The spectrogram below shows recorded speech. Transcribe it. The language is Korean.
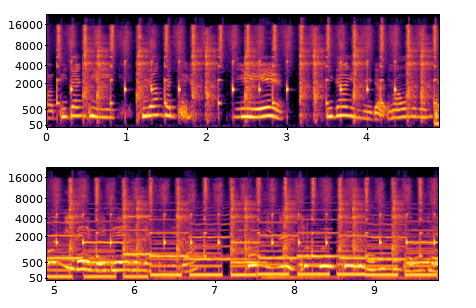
안녕하십니까 비단TV 비단카 TV의 비단입니다. 자 오늘은 포니를 리뷰해보겠습니다. 포니는 1975년도 자동차이죠 한번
